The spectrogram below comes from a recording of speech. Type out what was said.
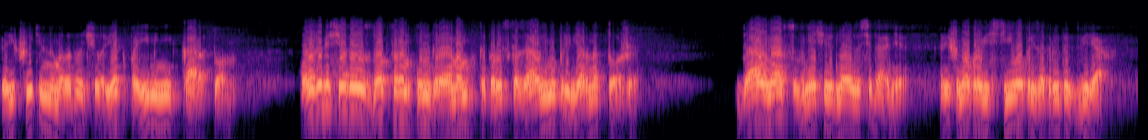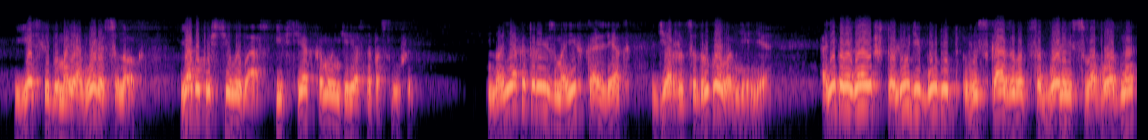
решительный молодой человек по имени Картон. Он уже беседовал с доктором Ингрэмом, который сказал ему примерно то же. «Да, у нас внеочередное заседание. Решено провести его при закрытых дверях. Если бы моя воля, сынок, я бы пустил и вас, и всех, кому интересно послушать. Но некоторые из моих коллег держатся другого мнения. Они полагают, что люди будут высказываться более свободно,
